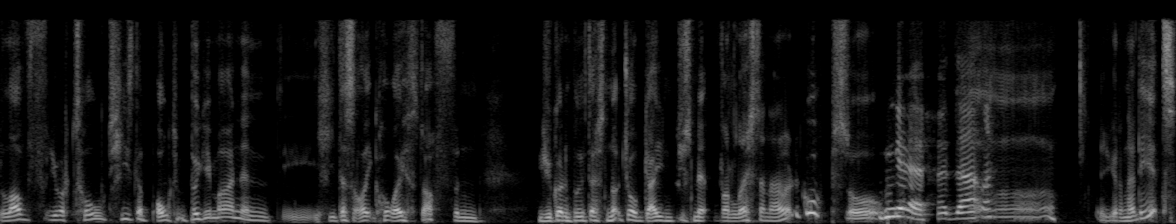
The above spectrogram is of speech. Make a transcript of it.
love, you were told he's the ultimate boogeyman and he he doesn't like holy stuff, and you're going to believe this nutjob guy you just met for less than an hour ago. So, Yeah, exactly. mm, you're an idiot.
